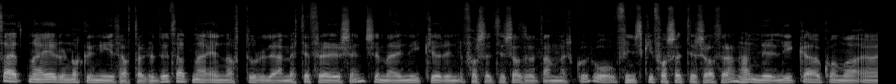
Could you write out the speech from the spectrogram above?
þarna eru nokkri nýjir þáttakendur. Þarna er náttúrulega Mette Freyrisson sem er nýkjörinn fórsættisáþra Danmerkur og finski fórsættisáþran. Hann er líka að koma uh,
